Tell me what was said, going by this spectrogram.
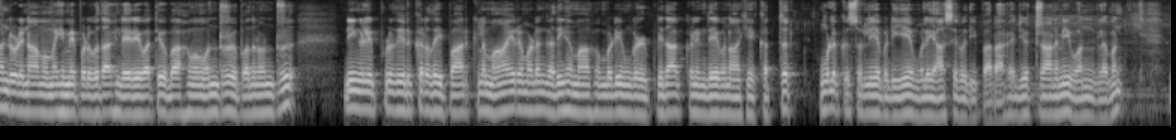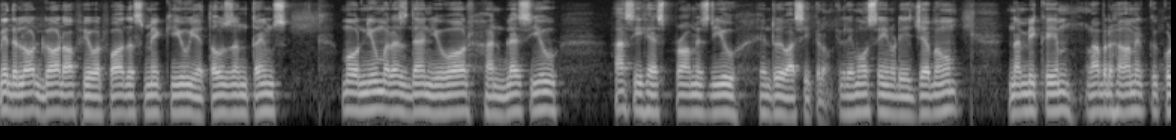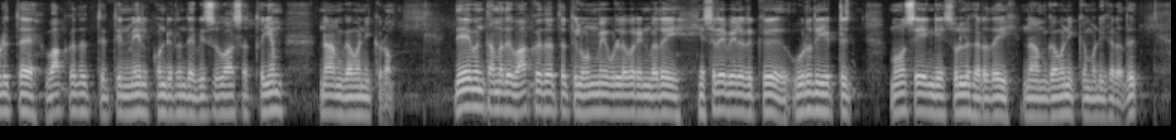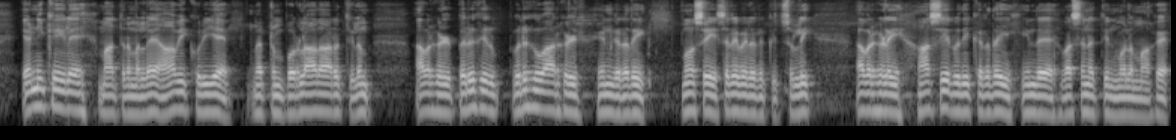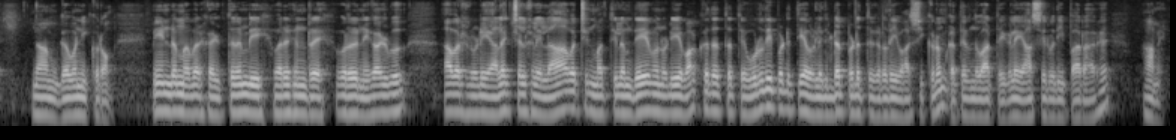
ஆண்டோடைய நாம மகிமைப்படுவதாக இந்த இறைவார்த்தை உபாகமம் ஒன்று பதினொன்று. நீங்கள் இப்பொழுது இருக்கிறதை பார்க்கிலும் ஆயிரம் மடங்கு அதிகமாகும்படி உங்கள் பிதாக்களின் தேவனாகிய கத்தர் உங்களுக்கு சொல்லியபடியே உங்களை ஆசிர்வதிப்பாராக. Deuteronomy one eleven may the Lord God of your fathers make you a thousand times more numerous than you are and bless you as he has promised you என்று வாசிக்கிறோம். இதில் மோசையினுடைய ஜெபமும் நம்பிக்கையும் ஆபிரஹாமிற்கு கொடுத்த வாக்குதத்தின் மேல் கொண்டிருந்த விசுவாசத்தையும் நாம் கவனிக்கிறோம். தேவன் தமது வாக்குதத்தத்தில் உண்மை உள்ளவர் என்பதை இஸ்ரேவேலருக்கு உறுதியிட்டு மோசே இங்கே சொல்லுகிறதை நாம் கவனிக்க முடிகிறது. எண்ணிக்கையிலே மாத்திரமல்ல ஆவிக்குரிய மற்றும் பொருளாதாரத்திலும் அவர்கள் பெருகு பெருகுவார்கள் என்கிறதை மோசே இஸ்ரேவேலருக்கு சொல்லி அவர்களை ஆசீர்வதிக்கிறதை இந்த வசனத்தின் மூலமாக நாம் கவனிக்கிறோம். மீண்டும் அவர்கள் திரும்பி வருகின்ற ஒரு நிகழ்வு அவர்களுடைய அலைச்சல்கள் எல்லாவற்றின் மத்தியிலும் தேவனுடைய வாக்குதத்தத்தை உறுதிப்படுத்தி அவர்களை திடப்படுத்துகிறதை வாசிக்கிறோம். கத்திருந்த வார்த்தைகளை ஆசீர்வதிப்பாராக. ஆமை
